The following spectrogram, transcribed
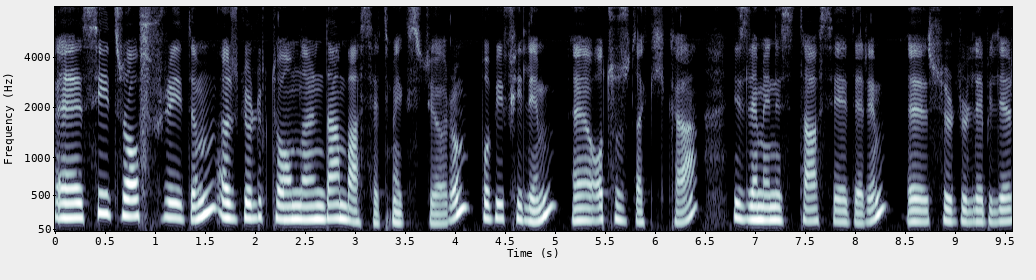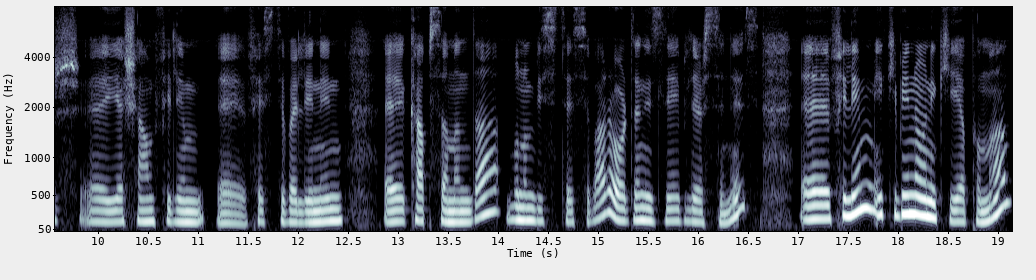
E, Seeds of Freedom, özgürlük tohumlarından bahsetmek istiyorum. Bu bir film, e, 30 dakika. İzlemenizi tavsiye ederim. E, Sürdürülebilir e, Yaşam Film e, Festivali'nin e, kapsamında bunun bir sitesi var. Oradan izleyebilirsiniz. E, film 2012 yapımı.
